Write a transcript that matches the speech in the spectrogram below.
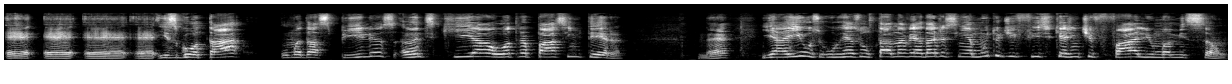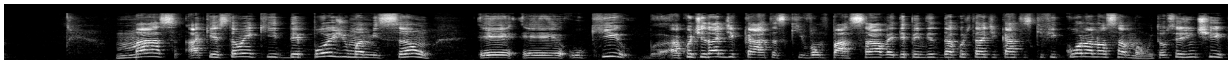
é, é, é, é, esgotar uma das pilhas antes que a outra passe inteira. Né? E aí o, o resultado, na verdade, assim, é muito difícil que a gente falhe uma missão. Mas a questão é que depois de uma missão, é, é, o que a quantidade de cartas que vão passar vai depender da quantidade de cartas que ficou na nossa mão. Então se a gente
